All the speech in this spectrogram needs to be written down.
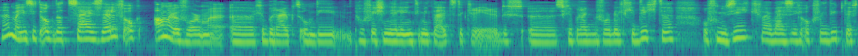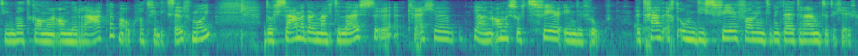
Maar je ziet ook dat zij zelf ook andere vormen uh, gebruikt om die professionele intimiteit te creëren. Dus uh, ze gebruikt bijvoorbeeld gedichten of muziek, waarbij ze zich ook verdiept heeft in wat kan een ander raken, maar ook wat vind ik zelf mooi. Door samen daarnaar te luisteren, krijg je ja, een ander soort sfeer in de groep. Het gaat echt om die sfeer van intimiteit ruimte te geven.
